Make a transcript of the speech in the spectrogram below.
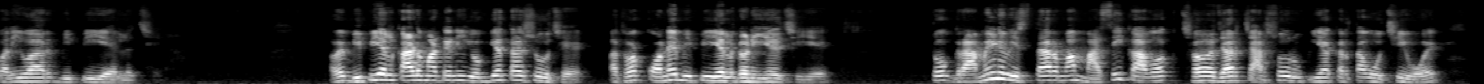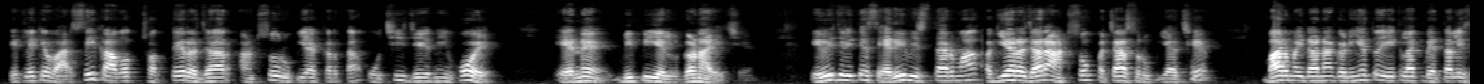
પરિવાર બીપીએલ છે. હવે બીપીએલ કાર્ડ માટેની યોગ્યતા શું છે? અથવા કોને બીપીએલ ગણીએ છીએ? તો ગ્રામીણ વિસ્તારમાં માસિક આવક છ હજાર ચારસો રૂપિયા કરતાં ઓછી હોય, એટલે કે વાર્ષિક આવક છોતેર હજાર આઠસો રૂપિયા કરતાં ઓછી જેની હોય, એને બીપીએલ ગણાય છે. એવી જ રીતે શહેરી વિસ્તારમાં અગિયાર હજાર આઠસો પચાસ રૂપિયા છે. બાર મહિનાના ગણીએ તો એક લાખ બેતાલીસ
